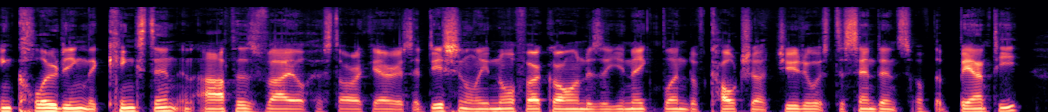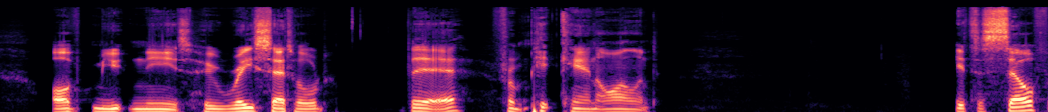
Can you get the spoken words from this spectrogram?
including the Kingston and Arthur's Vale historic areas. Additionally, Norfolk Island is a unique blend of culture due to its descendants of the bounty of mutineers who resettled there from Pitcairn Island. It's a self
